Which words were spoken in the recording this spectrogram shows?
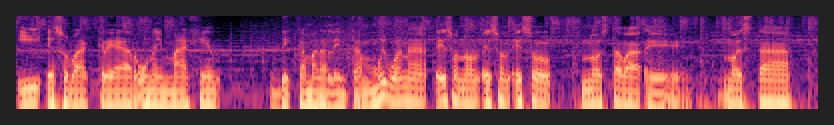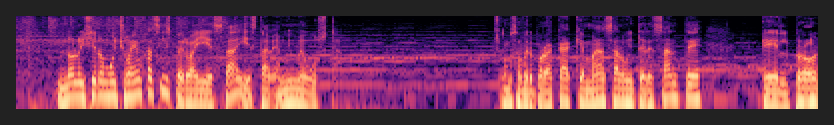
Y eso va a crear una imagen de cámara lenta. Muy buena eso no eso eso no estaba eh, no está no lo hicieron mucho énfasis pero ahí está y está a mí me gusta. Vamos a ver por acá qué más algo interesante. El pro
